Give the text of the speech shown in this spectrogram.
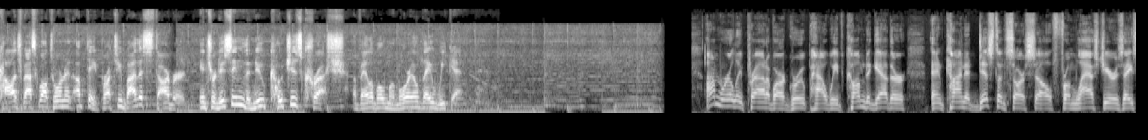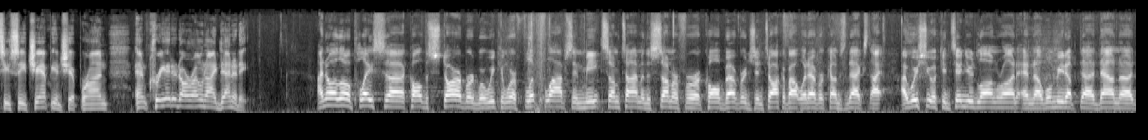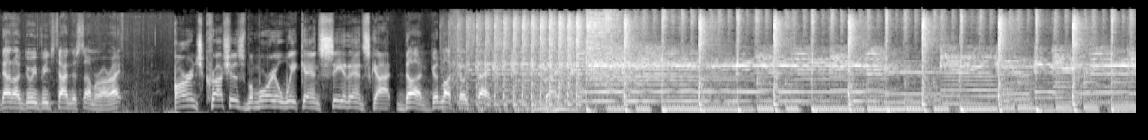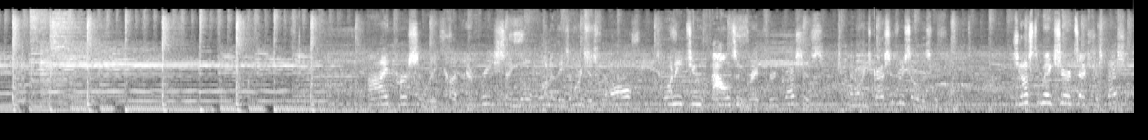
College basketball tournament update brought to you by the Starboard. Introducing the new Coach's Crush, available Memorial Day weekend. I'm really proud of our group, how we've come together and kind of distanced ourselves from last year's ACC championship run and created our own identity. I know a little place uh, called the Starboard where we can wear flip flops and meet sometime in the summer for a cold beverage and talk about whatever comes next. I, I wish you a continued long run, and uh, we'll meet up uh, down, uh, down on Dewey Beach time this summer, all right? Orange Crushes Memorial Weekend. See you then, Scott. Done. Good luck, Coach. Thanks. Thanks. I personally cut every single one of these oranges for all 22,000 grapefruit crushes and orange crushes we sold this week. Just to make sure it's extra special.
